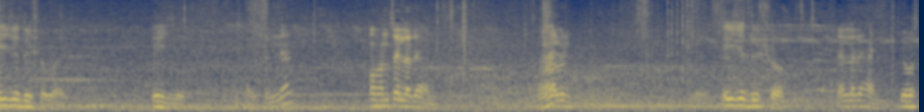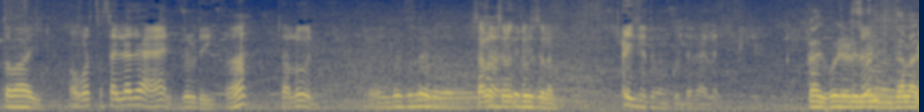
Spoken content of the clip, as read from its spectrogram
এই যে দুশো ভাই। এই যে। চালছেন না। ওখান চাইলা দেখান। হ্যাঁ? এই যে দুশো। চাইলা দেখান। কি অবস্থা ভাই? অবস্থা চাইলা দেখান জলদি। হ্যাঁ? চালুন। চালান, চালান। এই যে। তখন করে দেখাইলাই তাই পয়সা দিলেন জ্বালান।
